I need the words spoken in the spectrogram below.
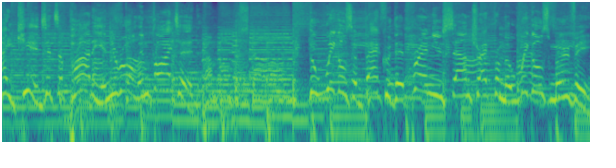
Hey kids, it's a party and you're all invited. The Wiggles are back with their brand new soundtrack from the Wiggles movie.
